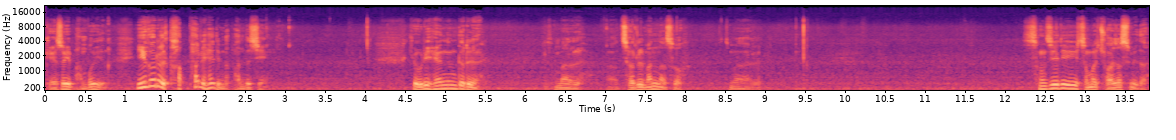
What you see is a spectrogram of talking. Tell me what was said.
계속 이 반복이 이거를 타파를 해야 됩니다 반드시 우리 회원님들은 정말 어, 저를 만나서 정말 성질이 정말 좋아졌습니다.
